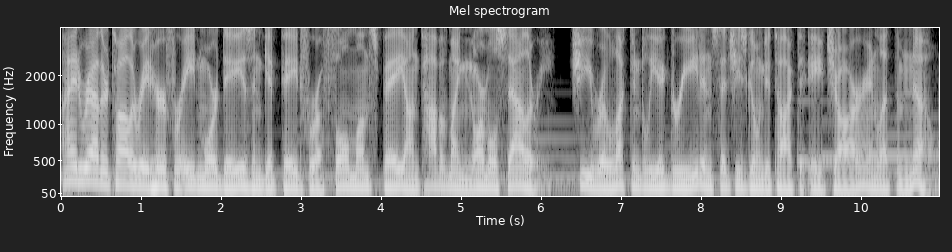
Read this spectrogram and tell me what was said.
I'd rather tolerate her for 8 more days and get paid for a full month's pay on top of my normal salary. She reluctantly agreed and said she's going to talk to HR and let them know.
